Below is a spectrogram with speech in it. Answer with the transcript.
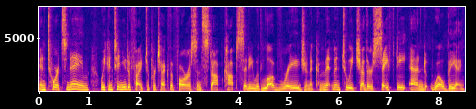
In Tort's name, we continue to fight to protect the forest and stop Cop City with love, rage, and a commitment to each other's safety and well-being.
